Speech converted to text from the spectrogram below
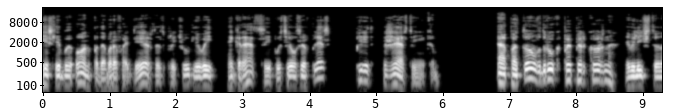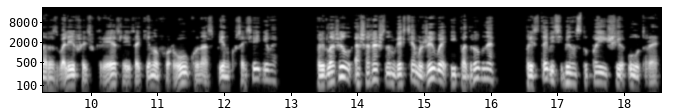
если бы он, подобрав одежды с причудливой грацией, пустился в пляс перед жертвенником. А потом вдруг Пепперкорн, величественно развалившись в кресле и закинув руку на спинку соседнего, предложил ошарашенным гостям живо и подробно представить себе наступающее утро,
